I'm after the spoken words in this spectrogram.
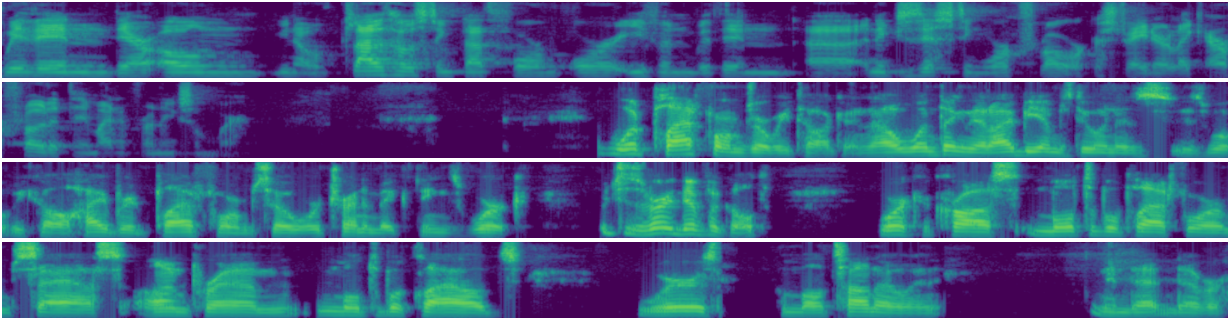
within their own, you know, cloud hosting platform or even within uh, an existing workflow orchestrator like Airflow that they might have running somewhere. What platforms are we talking? Now, one thing that IBM's doing is is what we call hybrid platform. So we're trying to make things work, which is very difficult. Work across multiple platforms, SaaS, on-prem, multiple clouds. Where is Meltano in, in that endeavor?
